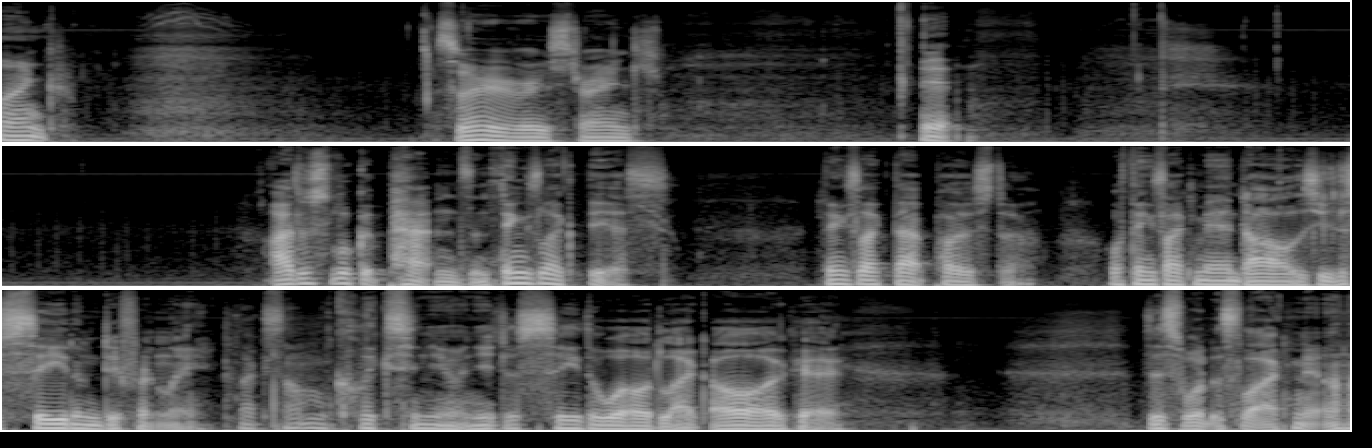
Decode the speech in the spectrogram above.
like it's very very strange. It. I just look at patterns and things like this, things like that poster, or things like mandalas. You just see them differently. Like something clicks in you, and you just see the world like, oh, okay, this is what it's like now.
